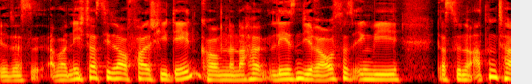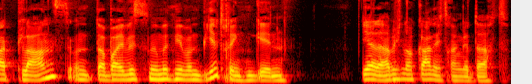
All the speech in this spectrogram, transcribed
Ja, das, aber nicht, dass die dann auf falsche Ideen kommen. Dann nachher lesen die raus, dass irgendwie, dass du einen Attentat planst und dabei willst du nur mit mir ein Bier trinken gehen. Ja, da habe ich noch gar nicht dran gedacht.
